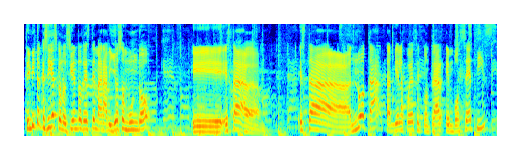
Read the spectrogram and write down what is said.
Te invito a que sigas conociendo de este maravilloso mundo. Eh, esta, esta nota también la puedes encontrar en Bocetis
